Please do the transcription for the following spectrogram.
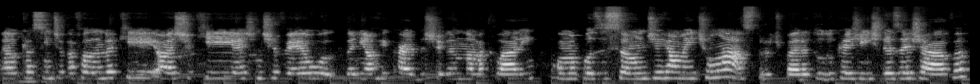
É o que a Cintia tá falando aqui. Eu acho que a gente vê o Daniel Ricardo chegando na McLaren com uma posição de realmente um astro. Tipo, era tudo que a gente desejava.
